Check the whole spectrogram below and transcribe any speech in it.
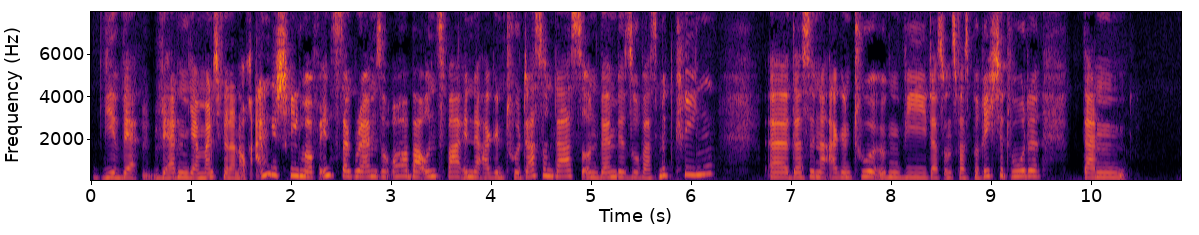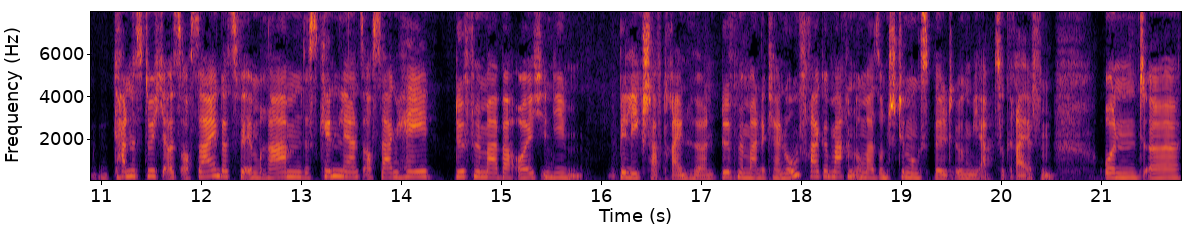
wir werden ja manchmal dann auch angeschrieben auf Instagram, so, oh, bei uns war in der Agentur das und das. Und wenn wir sowas mitkriegen, äh, dass in der Agentur irgendwie, dass uns was berichtet wurde, dann kann es durchaus auch sein, dass wir im Rahmen des Kennenlernens auch sagen, hey, dürfen wir mal bei euch in die Belegschaft reinhören? Dürfen wir mal eine kleine Umfrage machen, um mal so ein Stimmungsbild irgendwie abzugreifen? Und äh,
